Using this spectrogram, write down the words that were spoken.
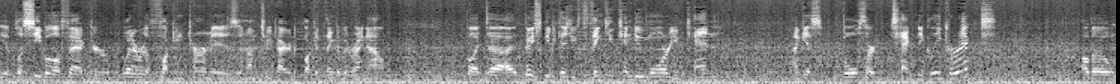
you placebo effect or whatever the fucking term is, and I'm too tired to fucking think of it right now. But uh, basically, because you think you can do more, you can. I guess both are technically correct. Although,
